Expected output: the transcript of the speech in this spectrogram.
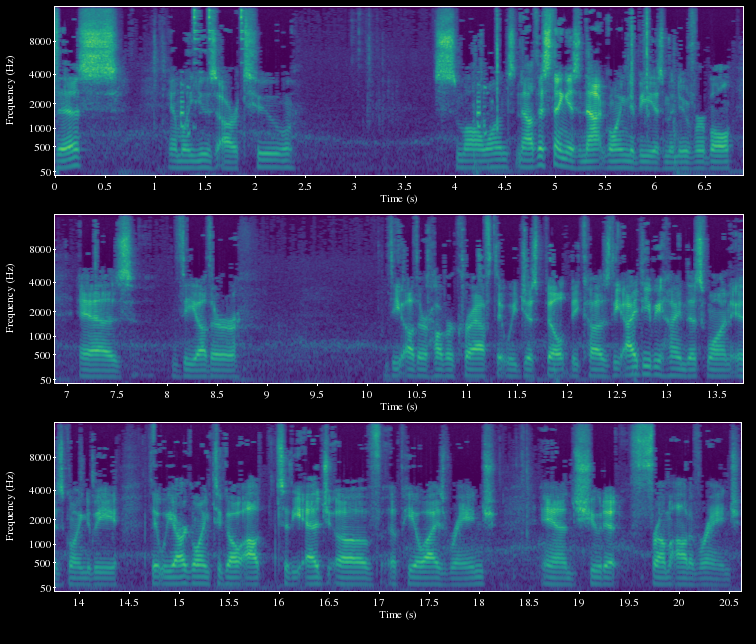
this, and we'll use our two small ones. Now this thing is not going to be as maneuverable as the other the other hovercraft that we just built because the idea behind this one is going to be that we are going to go out to the edge of a POI's range and shoot it from out of range.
